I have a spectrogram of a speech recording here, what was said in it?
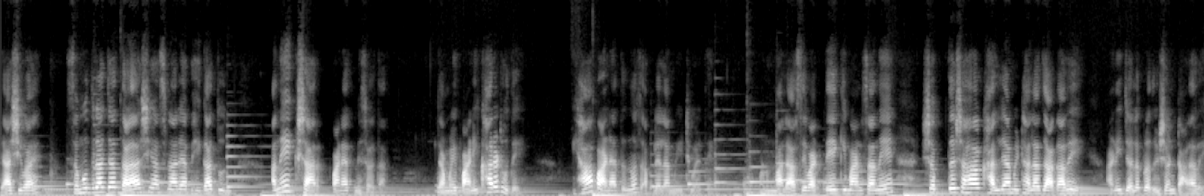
त्याशिवाय समुद्राच्या तळाशी असणाऱ्या भेगातून अनेक क्षार पाण्यात मिसळतात. त्यामुळे पाणी खारट होते. ह्या पाण्यातूनच आपल्याला मीठ मिळते. म्हणून मला असे वाटते की माणसाने शब्दशः खाल्ल्या मिठाला जागावे आणि जलप्रदूषण टाळावे.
